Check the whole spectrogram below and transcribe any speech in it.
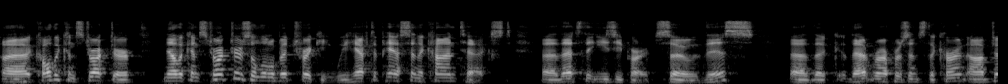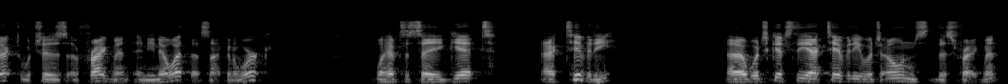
Uh, call the constructor. Now the constructor is a little bit tricky. We have to pass in a context. Uh, that's the easy part. So this, uh, the, that represents the current object, which is a fragment. And you know what? That's not going to work. We'll have to say get activity, uh, which gets the activity which owns this fragment.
